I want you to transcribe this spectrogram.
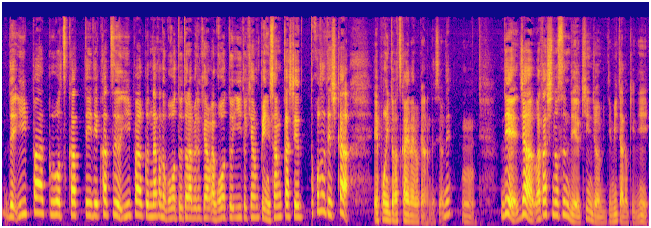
で e パークを使っていて、かつ e パークの中の GoTo トラベルキャン、GoTo イートキャンペーンに参加しているところでしか、えポイントが使えないわけなんですよね。うん。で、じゃあ私の住んでいる近所を見てみたときに、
